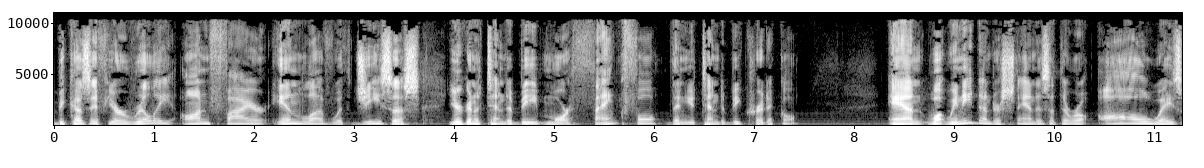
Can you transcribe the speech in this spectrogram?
Because if you're really on fire, in love with Jesus, you're going to tend to be more thankful than you tend to be critical. And what we need to understand is that there will always,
